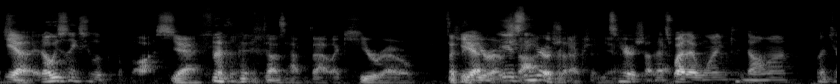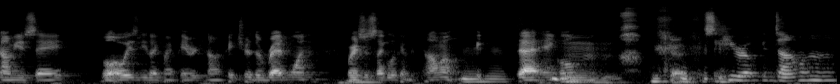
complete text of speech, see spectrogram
so- Yeah. It always makes you look like a boss. Yeah. it does have that like hero. It's like the Yeah, hero it's the hero in shot. production. It's a hero shot. That's why that one kendama, one kendama you say, will always be like my favorite kendama picture. The red one, where it's just like looking at the kendama, like, Mhm. that angle. Mhm. Good. It's a hero kendama.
